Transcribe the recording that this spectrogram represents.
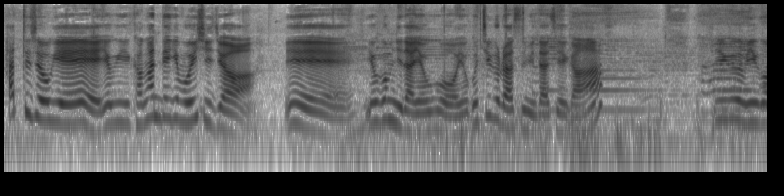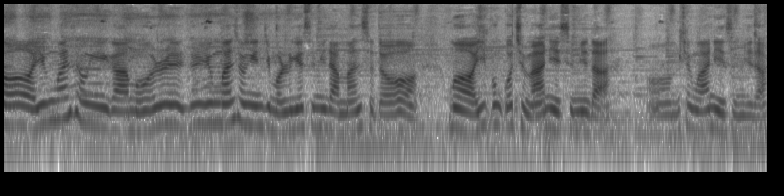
하트 속에 여기 강한대교 보이시죠? 예, 요겁니다. 요거 요거 찍으러 왔습니다. 제가 지금 이거 육만송이가 뭐를 육만송인지 모르겠습니다만서도 뭐 이쁜 꽃이 많이 있습니다. 어, 엄청 많이 있습니다.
